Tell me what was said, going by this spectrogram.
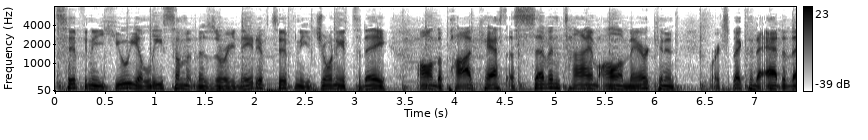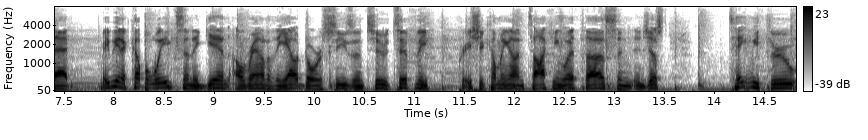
Tiffany Hughey, a Lee Summit, Missouri native. Tiffany joining us today on the podcast, a seven time All American, and we're expecting to add to that maybe in a couple weeks and again around in the outdoor season too. Tiffany, appreciate you coming on talking with us and, and just take me through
